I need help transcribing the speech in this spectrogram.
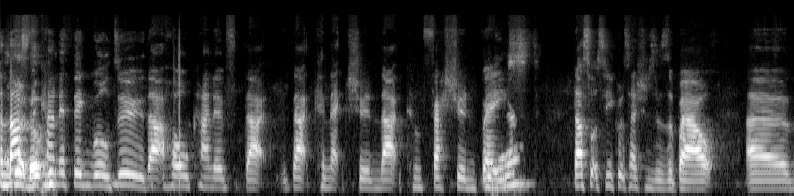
and that's the kind of thing we'll do that whole kind of that that connection that confession based yeah. that's what secret sessions is about um,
